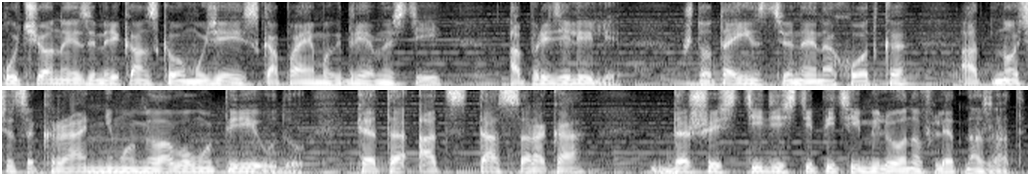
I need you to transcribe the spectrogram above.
Ученые из Американского музея ископаемых древностей определили – что таинственная находка относится к раннему меловому периоду. Это от 140 до 65 миллионов лет назад.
